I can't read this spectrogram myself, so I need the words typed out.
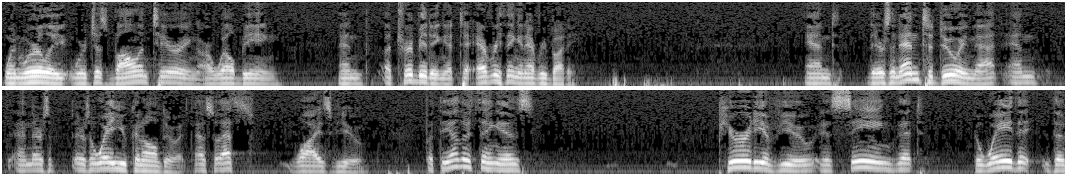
when really we're just volunteering our well being and attributing it to everything and everybody. And there's an end to doing that, and, and there's, a, there's a way you can all do it. So that's wise view. But the other thing is purity of view is seeing that the way that the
